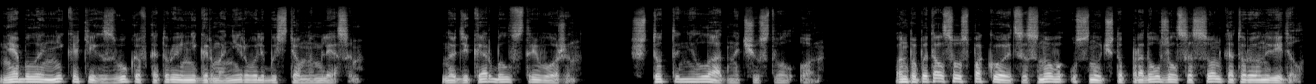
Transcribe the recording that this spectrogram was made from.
Не было никаких звуков, которые не гармонировали бы с темным лесом. Но Дикар был встревожен. Что-то неладно чувствовал он. Он попытался успокоиться, снова уснуть, чтобы продолжился сон, который он видел.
